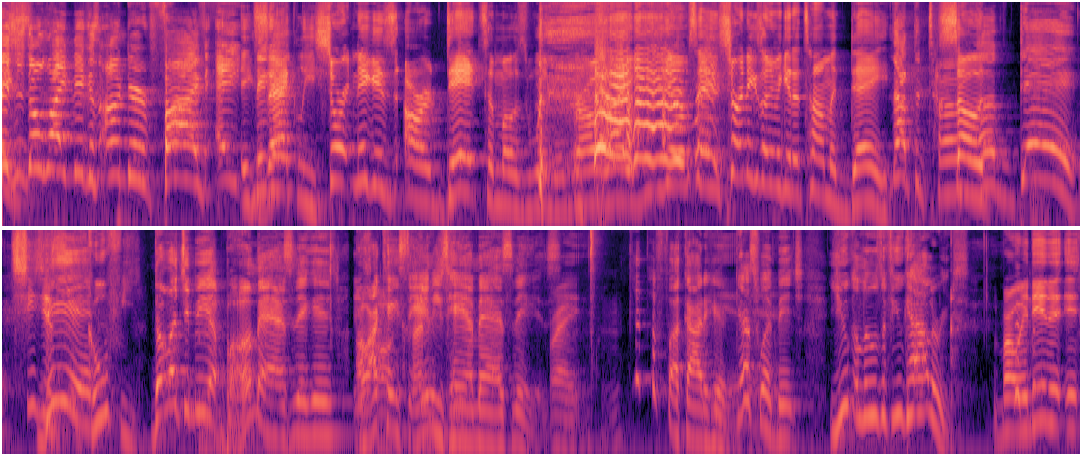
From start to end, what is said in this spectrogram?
bitches don't like niggas under five eight. Exactly. Short niggas are dead to most women, bro. Like, you know what I'm saying? Short niggas don't even get a time of day. Not the time So, of day. She's just Then, goofy. Don't let you be a bum ass nigga. Oh, I can't stand kinda these ham ass niggas. Right. Get the fuck out of here. Guess what, bitch? You can lose a few calories. Bro, and then it, it,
